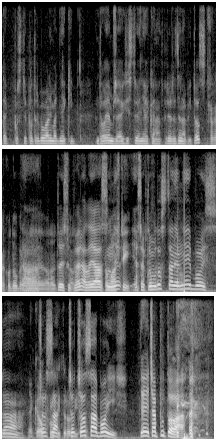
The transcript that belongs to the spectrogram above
tak proste potrebovali mať nejaký dojem, že existuje nejaká nadprirodzená bytosť. Však ako dobré, ale, ale... To je super, ale ja, som ne, ty? ja sa k tomu Akože, dostanem, no. neboj sa. Čo sa, čo, čo no. sa bojíš? Kde je Čaputová?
